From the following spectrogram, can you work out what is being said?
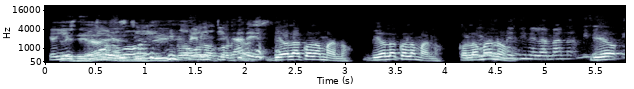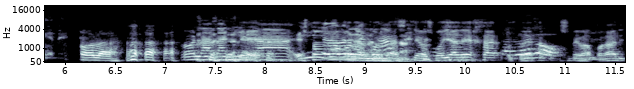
Que hoy es tuya, Felicidades. sí. Viola con la mano, Viola con la mano, con la mano. dónde tiene la mano. Mira Vio- dónde tiene. Hola. Hola, Daniela. Esto da luego cortas, que os voy a dejar, os voy a se me va a pagar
